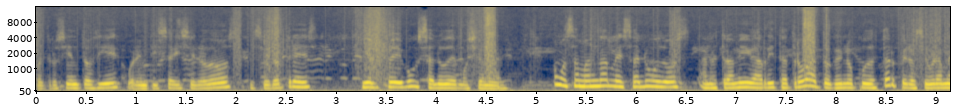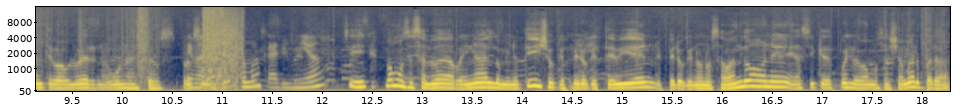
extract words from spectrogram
410-4602 y 03, y el Facebook Salud Emocional. Vamos a mandarle saludos a nuestra amiga Rita Trovato, que hoy no pudo estar, pero seguramente va a volver en alguno de estos próximos programas. Cariño. Sí, vamos a saludar a Reinaldo Minutillo, que espero que esté bien, espero que no nos abandone, así que después lo vamos a llamar para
